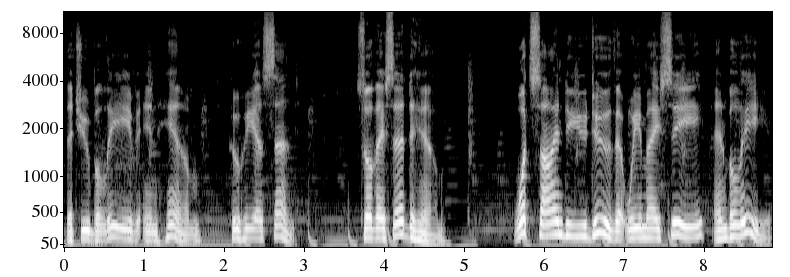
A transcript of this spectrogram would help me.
that you believe in him who he has sent. So they said to him, What sign do you do that we may see and believe?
